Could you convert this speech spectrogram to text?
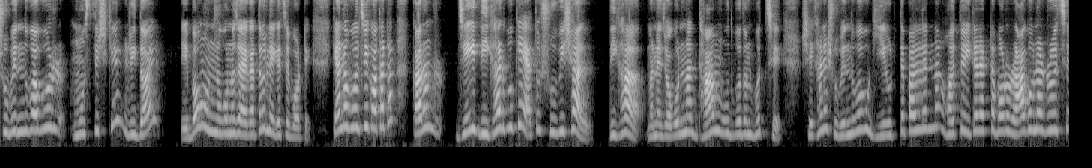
শুভেন্দুবাবুর মস্তিষ্কে হৃদয় এবং অন্য কোনো জায়গাতেও লেগেছে বটে। কেন বলছি কথাটা? কারণ যেই দীঘার বুকে এত সুবিশাল দীঘা মানে জগন্নাথ ধাম উদ্বোধন হচ্ছে, সেখানে শুভেন্দুবাবু গিয়ে উঠতে পারলেন না, হয়তো এটার একটা বড় রাগ ওনার রয়েছে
